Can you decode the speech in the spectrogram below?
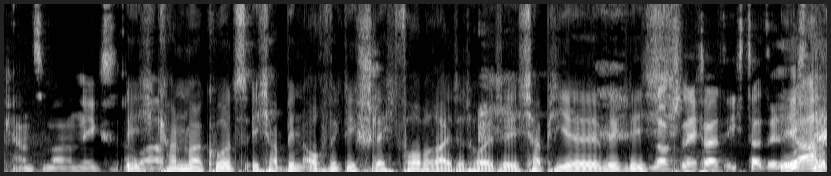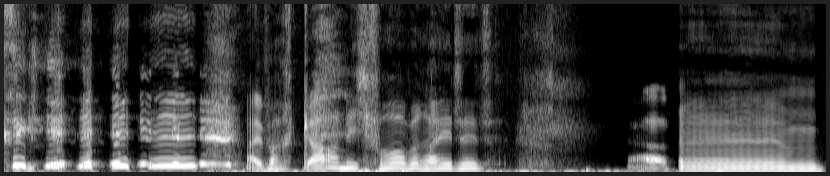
Kannst du machen, nix. Ich kann mal kurz, ich hab, bin auch wirklich schlecht vorbereitet heute. Ich habe hier wirklich Noch schlechter als ich tatsächlich. Ja. einfach gar nicht vorbereitet. ja. Ähm,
